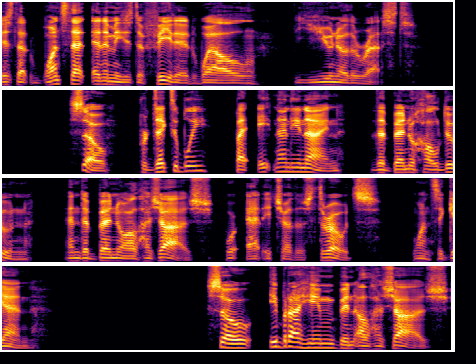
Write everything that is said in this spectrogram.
is that once that enemy is defeated, well, you know the rest. So, predictably, by 899, the Benu Khaldun and the Benu al Hajjaj were at each other's throats once again. So Ibrahim bin al Hajjaj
